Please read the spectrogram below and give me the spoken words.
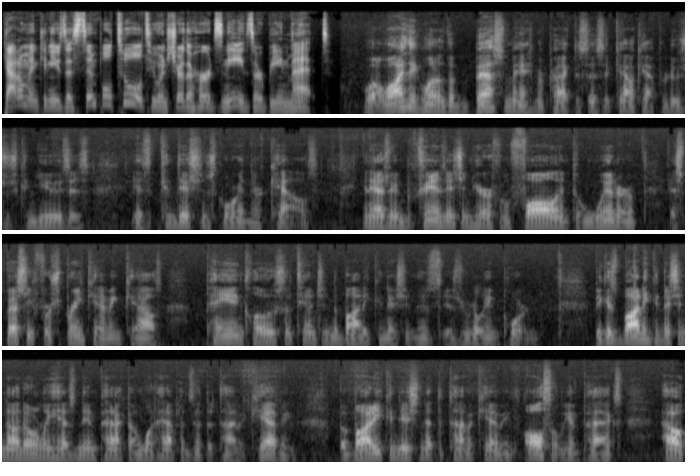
Cattlemen can use a simple tool to ensure the herd's needs are being met. Well, well I think one of the best management practices that cow-calf producers can use is, is condition scoring their cows. And as we transition here from fall into winter, especially for spring calving cows, paying close attention to body condition is, is really important because body condition not only has an impact on what happens at the time of calving, but body condition at the time of calving also impacts how,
